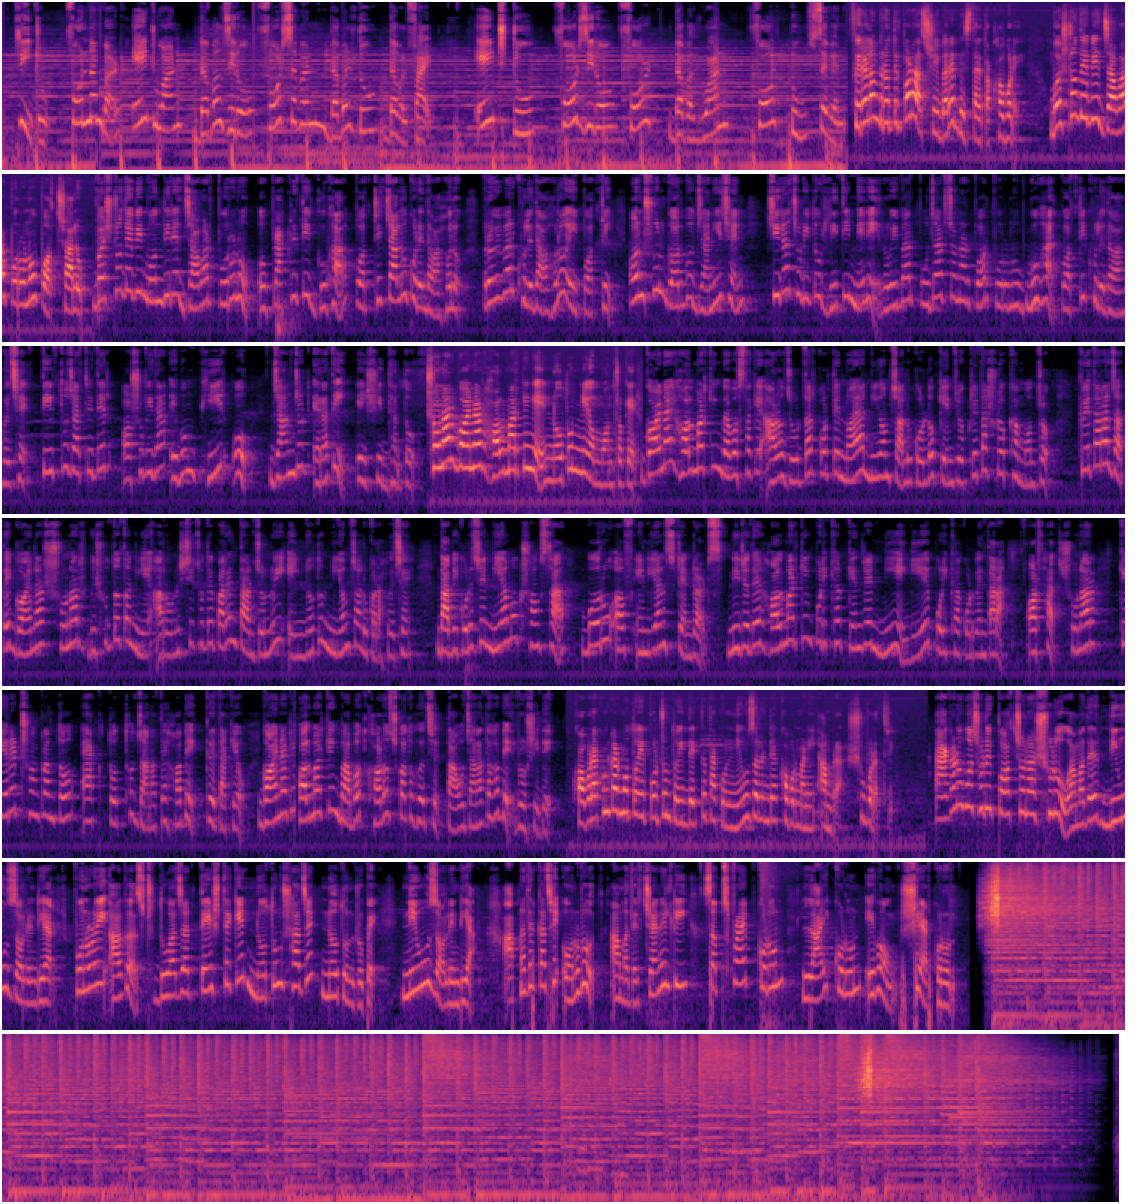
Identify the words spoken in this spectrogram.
three two phone number eight one double zero four seven double two double five eight two four zero four double one four two seven ফিরেলাম বিরতির পর আসছে এবারে বিস্তারিত খবরে। বৈষ্ণোদেবী যাওয়ার পুরনো পথ চালু। বৈষ্ণোদেবী মন্দিরে যাওয়ার পুরনো ও প্রাকৃতিক গুহা পথটি চালু করে দেওয়া হলো। রবিবার খুলে দেওয়া হলো এই পথটি। অনশুল গর্গ জানিয়েছেন চিরাচরিত রীতি মেনে রবিবার পূজার্চনার পর পুরনো গুহার পথটি খুলে দেওয়া হয়েছে। তীর্থযাত্রীদের অসুবিধা এবং ভিড় ও যানজট এড়াতেই এই সিদ্ধান্ত। সোনার গয়নার হলমার্কিং এ নতুন নিয়ম মন্ত্রকের। গয়নায় হলমার্কিং ব্যবস্থাকে আরও জোরদার করতে নয়া নিয়ম চালু করল কেন্দ্রীয় ক্রেতা সুরক্ষা মন্ত্রক। ক্রেতারা যাতে গয়নার সোনার বিশুদ্ধতা নিয়ে আরও নিশ্চিত হতে পারেন, তার জন্যই এই নতুন নিয়ম চালু করা হয়েছে। দাবি করেছে নিয়ামক সংস্থা বোরো অফ ইন্ডিয়ান স্ট্যান্ডার্ডস। নিজেদের হলমার্কিং পরীক্ষার কেন্দ্রে নিয়ে গিয়ে পরীক্ষা করবেন তারা। অর্থাৎ সোনার কেরেট সংক্রান্ত এক তথ্য জানাতে হবে ক্রেতাকেও। গয়নাটি হলমার্কিং বাবদ খরচ কত হয়েছে তাও জানাতে হবে রসিদে খবর এখনকার মতো এই পর্যন্তই। দেখতে থাকুন নিউজ অল ইন্ডিয়া খবর মানি। আমরা শুভরাত্রি। এগারো বছরের পথ চলা শুরু আমাদের নিউজ অল ইন্ডিয়ার। পনেরোই আগস্ট দু হাজার তেইশ থেকে নতুন সাজে নতুন রূপে নিউজ অল ইন্ডিয়া। আপনাদের কাছে অনুরোধ, আমাদের চ্যানেলটি সাবস্ক্রাইব করুন, লাইক করুন এবং শেয়ার করুন।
